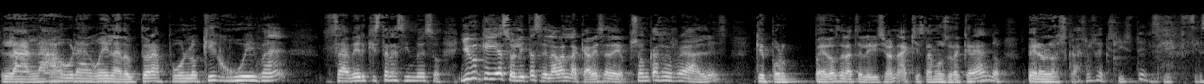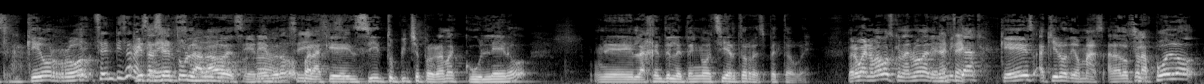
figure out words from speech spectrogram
la Laura, güey, la doctora Polo. Qué hueva saber que están haciendo eso. Yo creo que ellas solitas se lavan la cabeza de, son casos reales que por pedos de la televisión aquí estamos recreando. Pero los casos existen. Es- Qué horror. Se empiezan a es hacer tu lavado de cerebro Ajá, sí, para sí, que sí. tu pinche programa culero, eh, la gente le tenga cierto respeto, güey. Pero bueno, vamos con la nueva dinámica, que es Aquí odio más. A la doctora Sí. Polo.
